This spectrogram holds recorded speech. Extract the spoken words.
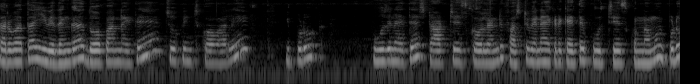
తర్వాత ఈ విధంగా దూపాన్ని అయితే చూపించుకోవాలి. ఇప్పుడు పూజనైతే స్టార్ట్ చేసుకోవాలండి. ఫస్ట్ వినాయకుడికి అయితే పూజ చేసుకున్నాము. ఇప్పుడు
